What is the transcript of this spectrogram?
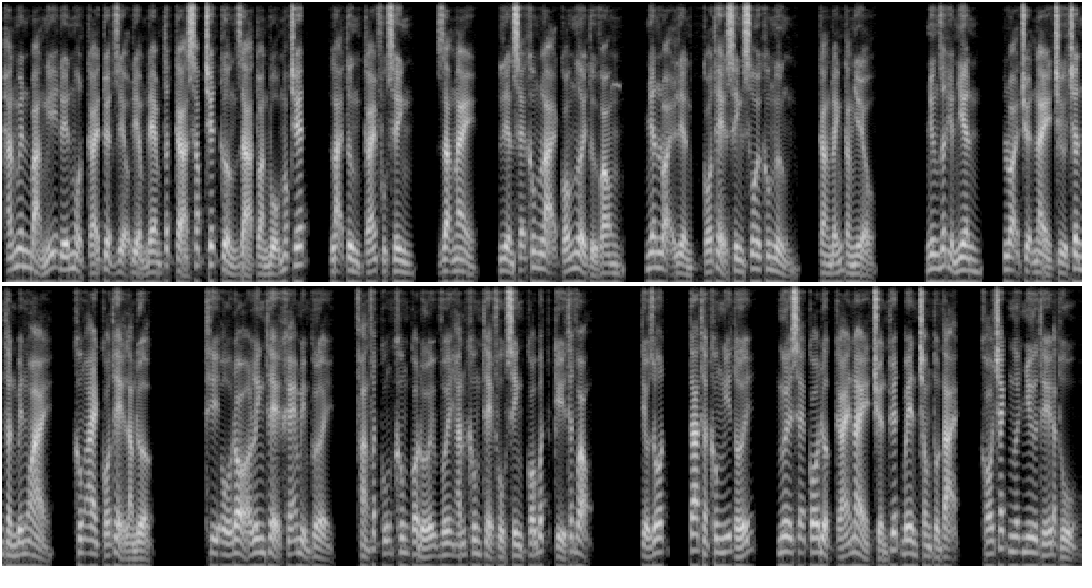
Hắn nguyên bản nghĩ đến một cái tuyệt diệu điểm đem tất cả sắp chết cường giả toàn bộ móc chết, lại từng cái phục sinh dạng này, liền sẽ không lại có người tử vong, nhân loại liền có thể sinh sôi không ngừng, càng đánh càng nhiều. Nhưng rất hiển nhiên, loại chuyện này trừ chân thần bên ngoài, không ai có thể làm được. Thì ổ đỏ linh thể khẽ mỉm cười, phản phất cũng không có đối với hắn không thể phục sinh có bất kỳ thất vọng. Tiểu rốt, ta thật không nghĩ tới, ngươi sẽ có được cái này truyền thuyết bên trong tồn tại, khó trách ngươi như thế đặc thù,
